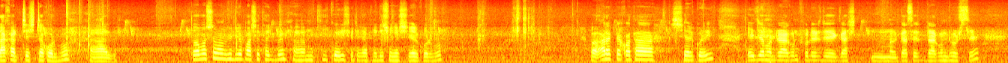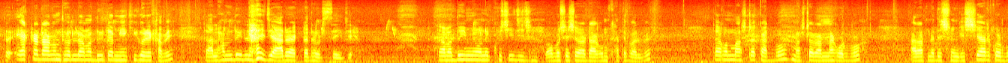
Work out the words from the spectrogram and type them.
রাখার চেষ্টা করব, আর তো অবশ্যই আমার ভিডিও পাশে থাকবেন, আর আমি কী করি সেটাকে আপনাদের সঙ্গে শেয়ার করব। আর একটা কথা শেয়ার করি এই যে আমার ড্রাগন ফলের যে গাছ গাছের ড্রাগন ধরছে, তো একটা ড্রাগন ধরলে আমার দুইটা মেয়ে কী করে খাবে? তো আলহামদুলিল্লাহ যে আরও একটা ধরছে এই যে। তো আমার দুই মেয়ে অনেক খুশি যে অবশেষে ওরা ড্রাগন খেতে পারবে। তো এখন মাছটা কাটবো, মাছটা রান্না করব, আর আপনাদের সঙ্গে শেয়ার করব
